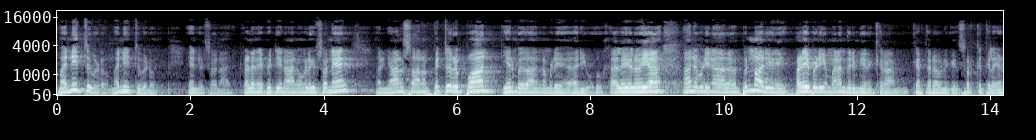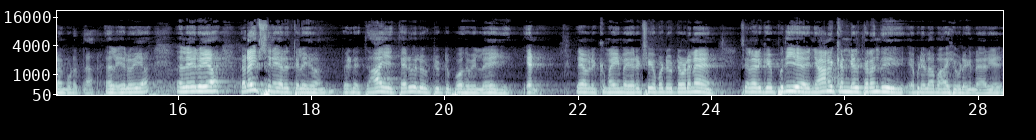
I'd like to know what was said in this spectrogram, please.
மன்னித்து விடும் மன்னித்து விடும். என்று சொன்னார். கடனை பற்றி நான் உங்களுக்கு சொன்னேன். அவன் ஞானஸ்தானம் பெற்றிருப்பான் என்பதுதான் நம்முடைய அறிவு. அலையலோயா ஆனபடினால் அவன் பின்மாறி பழையபடியும் மனம் திரும்பி இருக்கிறான். கர்த்தர் அவனுக்கு சொர்க்கத்தில் இடம் கொடுத்தார். அலையலோயா அலையலோயா கடைசி நேரத்திலேயும் தாயை தெருவில் விட்டுவிட்டு போகவில்லை என்று. தேவனுக்கு மகிமை ரட்சிக்கப்பட்டு விட்ட உடனே சிலருக்கு புதிய ஞானக்கண்கள் திறந்து எப்படியெல்லாம் ஆகிவிடுகின்றார்கள்?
